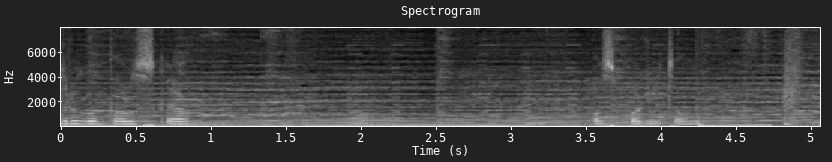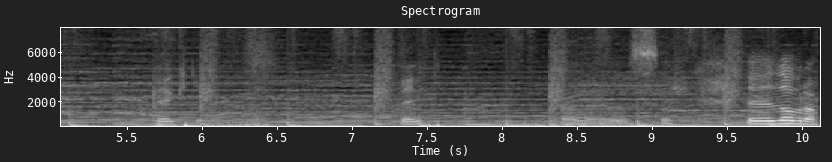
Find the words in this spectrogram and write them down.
drugą Polskę pospolitą. Pięknie. Pięknie. Ale dobra,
